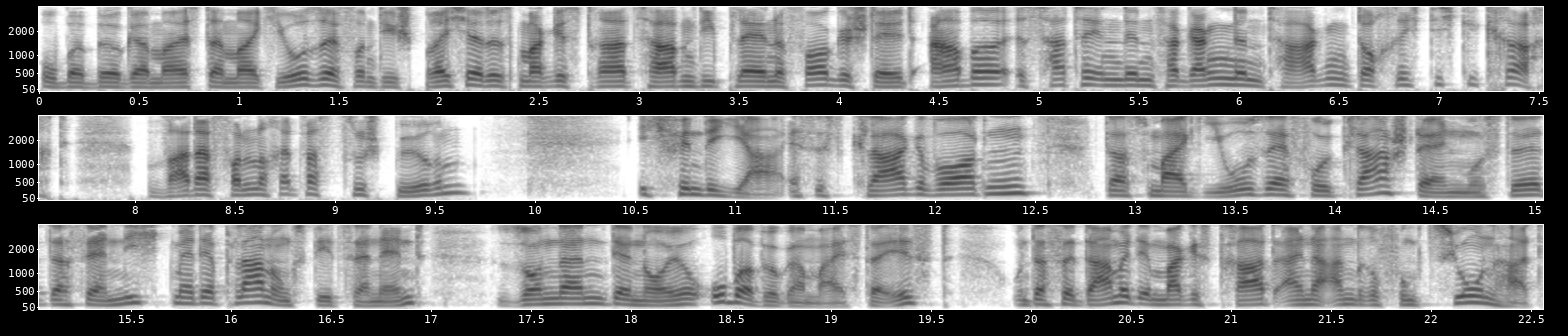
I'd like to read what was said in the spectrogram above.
Oberbürgermeister Mike Josef und die Sprecher des Magistrats haben die Pläne vorgestellt, aber es hatte in den vergangenen Tagen doch richtig gekracht. War davon noch etwas zu spüren? Ich finde ja, es ist klar geworden, dass Mike Josef wohl klarstellen musste, dass er nicht mehr der Planungsdezernent, sondern der neue Oberbürgermeister ist und dass er damit im Magistrat eine andere Funktion hat.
